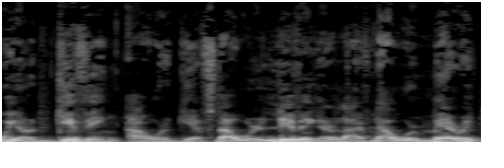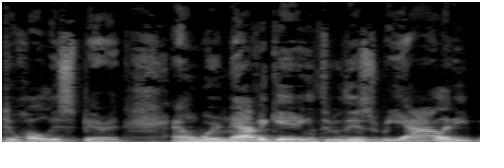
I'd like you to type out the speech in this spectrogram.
we are giving our gifts. Now we're living our life. Now we're married to Holy Spirit and we're navigating through this reality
